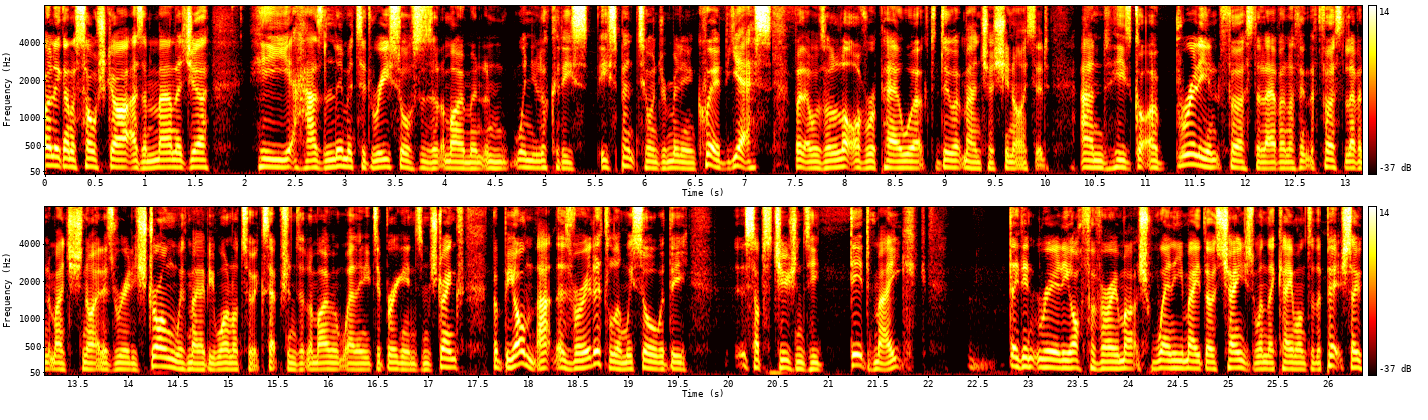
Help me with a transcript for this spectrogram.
Ole Gunnar Solskjaer as a manager, he has limited resources at the moment, and when you look at he's he spent 200 million quid, yes, but there was a lot of repair work to do at Manchester United, and he's got a brilliant first 11. I think the first 11 at Manchester United is really strong, with maybe one or two exceptions at the moment where they need to bring in some strength. But beyond that, there's very little, and we saw with the substitutions he did make, they didn't really offer very much when he made those changes when they came onto the pitch. So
